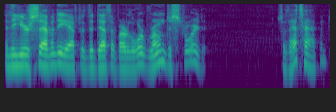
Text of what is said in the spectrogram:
In the year 70 after the death of our Lord, Rome destroyed it. So that's happened.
